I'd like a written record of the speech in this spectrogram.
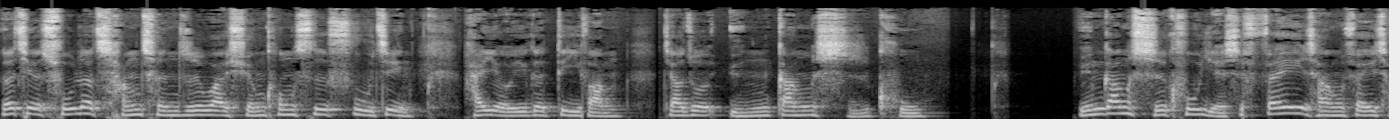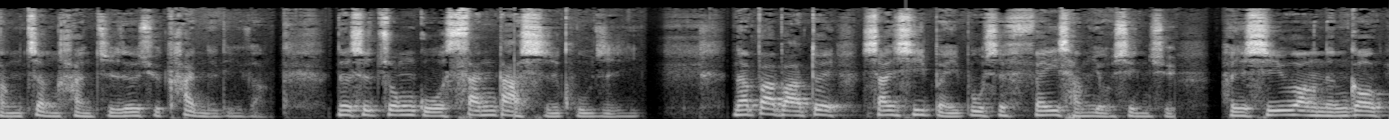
而且除了长城之外，悬空寺附近还有一个地方叫做云冈石窟。云冈石窟也是非常非常震撼、值得去看的地方。那是中国三大石窟之一。那爸爸对山西北部是非常有兴趣。很希望能够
